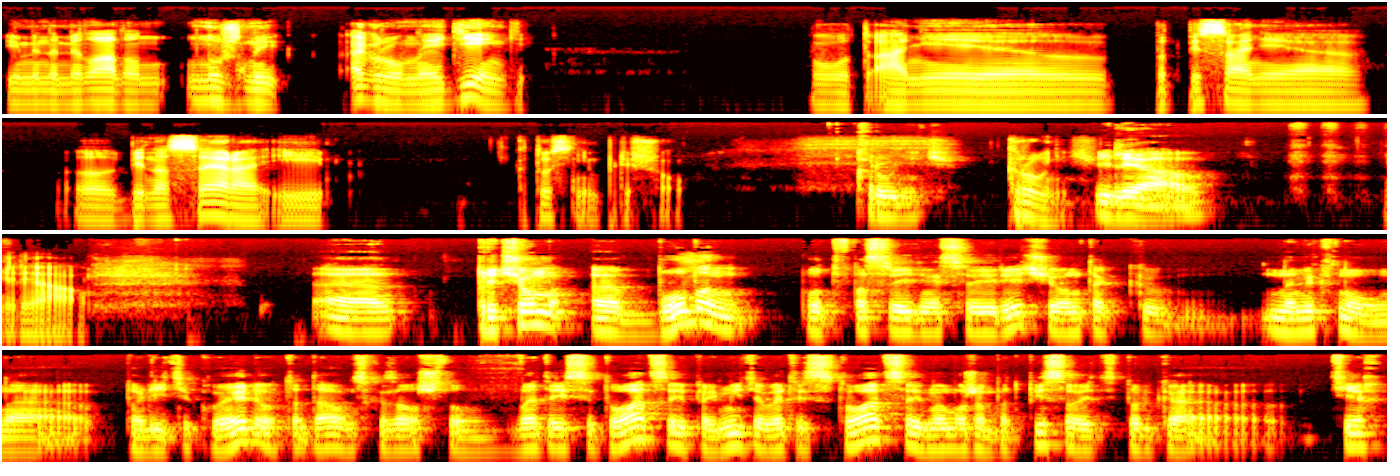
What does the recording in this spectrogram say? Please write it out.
именно Милану нужны огромные деньги. Вот, а не подписание э, Бенасера и кто с ним пришел? Крунич. Крунич. Или Ау. Или Ау. Э, причем э, Бобан вот в последней своей речи он так намекнул на политику Эллиота, да, он сказал, что в этой ситуации, поймите, в этой ситуации мы можем подписывать только тех,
